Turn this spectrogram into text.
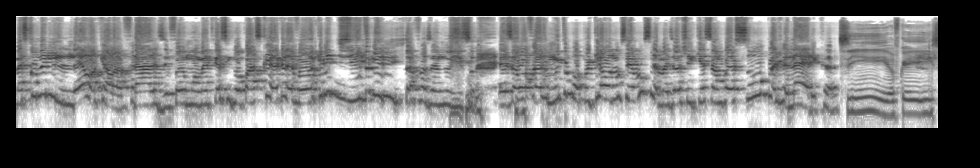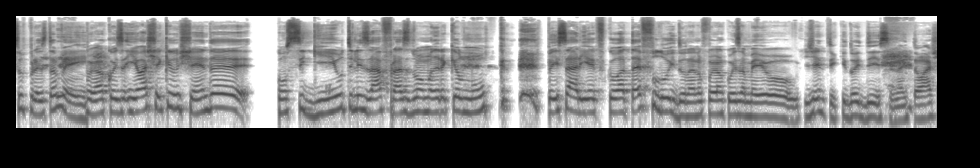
Mas quando ele leu aquela frase, foi um momento que, assim, que eu quase que eu não acredito que a gente tá fazendo isso. Essa é uma frase muito boa, porque eu não sei você, mas eu achei que ia ser uma coisa super genérica. Sim, eu fiquei surpreso também. Foi uma coisa. E eu achei que o Xander consegui utilizar a frase de uma maneira que eu nunca pensaria, ficou até fluido, né? Não foi uma coisa meio. Gente, que doidice, né? Então acho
